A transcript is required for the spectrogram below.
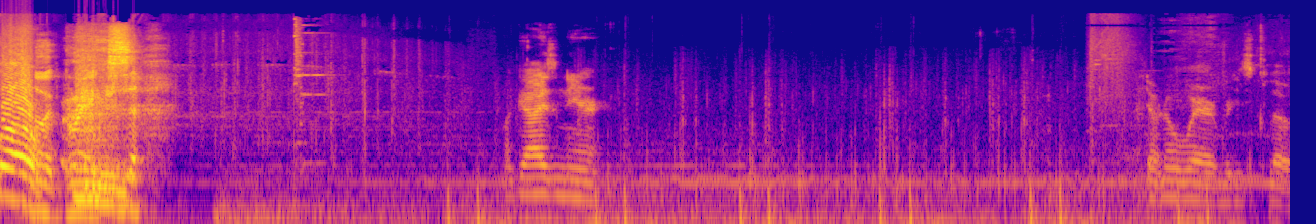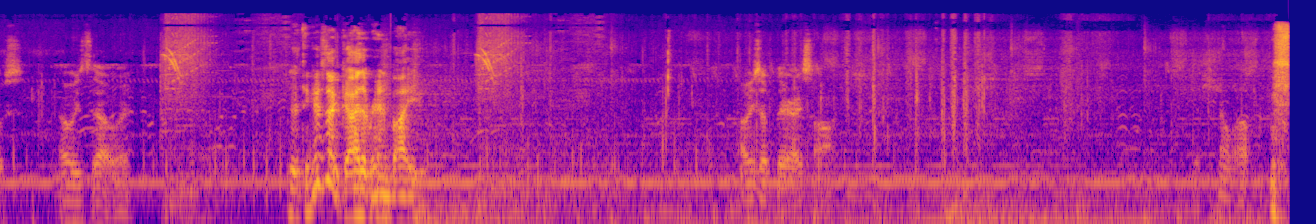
Whoa! oh, it breaks. My guy's near. I don't know where, but he's close. Oh, he's that way. I think there's that guy that ran by you. Oh, he's up there. I saw him. No, up.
